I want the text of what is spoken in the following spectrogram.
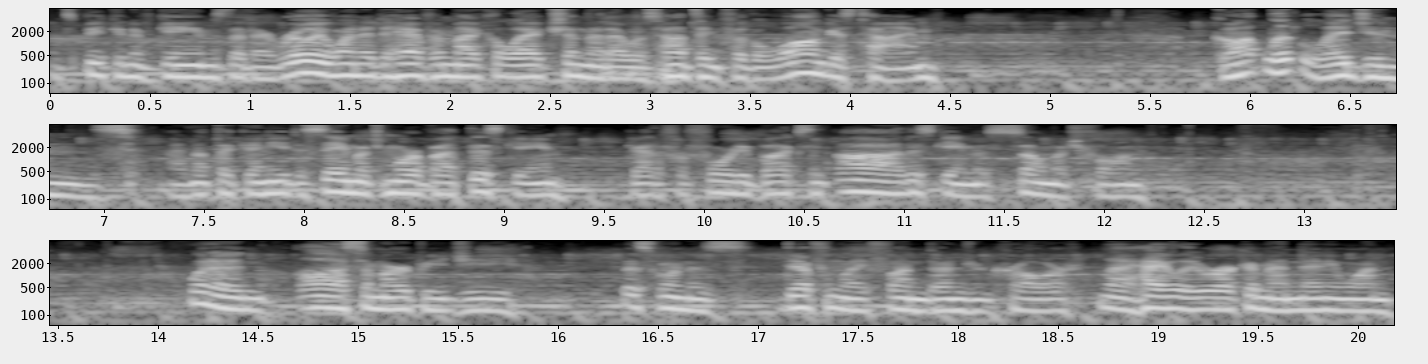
And speaking of games that I really wanted to have in my collection that I was hunting for the longest time, Gauntlet Legends. I don't think I need to say much more about this game. Got it for 40 bucks and ah, this game is so much fun. What an awesome RPG. This one is definitely a fun dungeon crawler and I highly recommend anyone.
